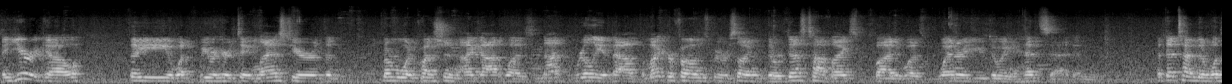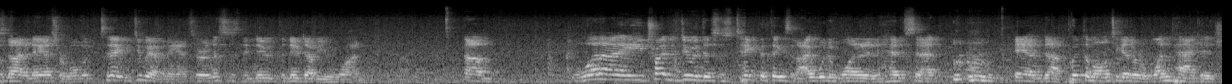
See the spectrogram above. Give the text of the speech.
a year ago, the what we were here at Dayton last year, the number one question I got was not really about the microphones we were selling. There were desktop mics, but it was when are you doing a headset? And at that time there was not an answer. Well, today we do have an answer, and this is the new the new W1. Um, what I tried to do with this is take the things that I would have wanted in a headset and uh, put them all together in one package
